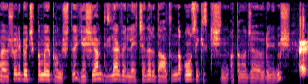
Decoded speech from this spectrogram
Ee, şöyle bir açıklama yapılmıştı. Yaşayan diller ve lehçeler adı altında 18 kişinin atanacağı öğrenilmiş. Evet.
